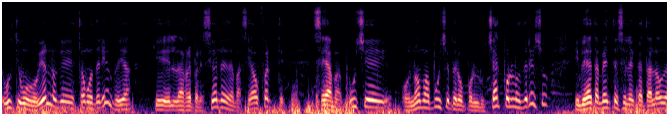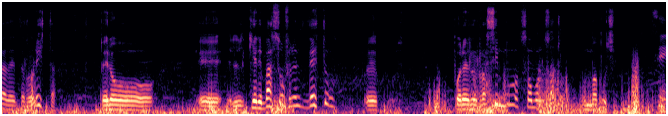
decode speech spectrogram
último gobierno que estamos teniendo ya que la represión es demasiado fuerte, sea mapuche o no mapuche, pero por luchar por los derechos inmediatamente se le cataloga de terrorista. Pero eh, quienes más sufren de esto eh, por el racismo somos nosotros, los mapuches. Sí,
